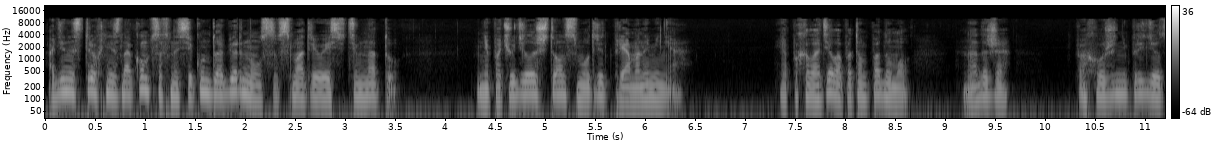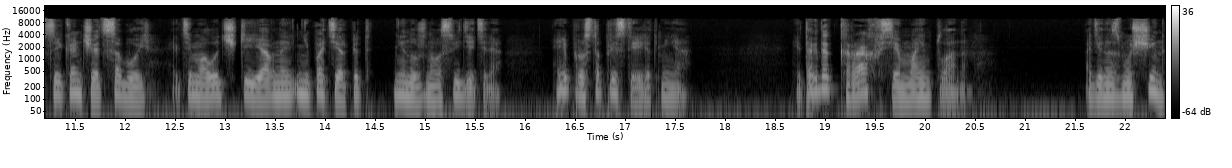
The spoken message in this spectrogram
Один из трех незнакомцев на секунду обернулся, всматриваясь в темноту. Мне почудилось, что он смотрит прямо на меня. Я похолодел, а потом подумал, надо же, похоже, не придется и кончать с собой. Эти молодчики явно не потерпят ненужного свидетеля и просто пристрелят меня. И тогда крах всем моим планам. Один из мужчин,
